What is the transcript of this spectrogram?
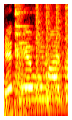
Ete uma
